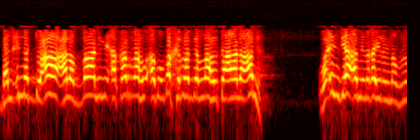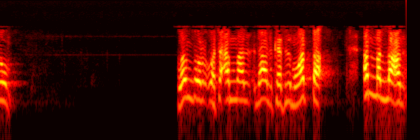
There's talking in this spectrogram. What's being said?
بل إن الدعاء على الظالم أقره أبو بكر رضي الله تعالى عنه. وإن جاء من غير المظلوم. وانظر وتأمل ذلك في الموطأ. أما اللعن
